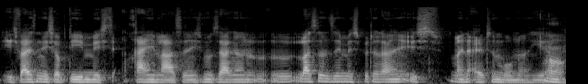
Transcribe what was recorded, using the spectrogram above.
Ich weiß nicht, ob die mich reinlassen. Ich muss sagen, lassen Sie mich bitte rein. Ich, meine Eltern wohnen hier. Ah.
